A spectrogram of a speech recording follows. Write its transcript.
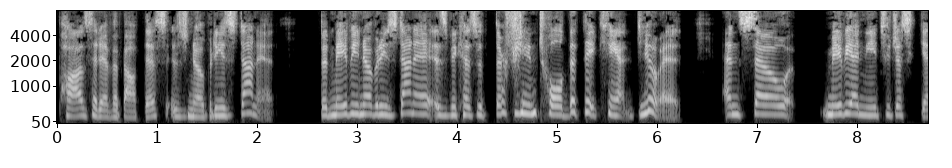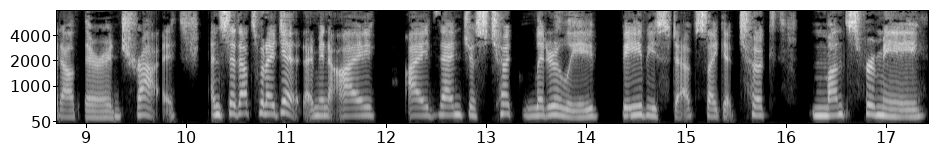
positive about this is nobody's done it. But maybe nobody's done it is because they're being told that they can't do it. And so maybe I need to just get out there and try. And so that's what I did. I mean, I, I then just took literally baby steps. Like it took months for me,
